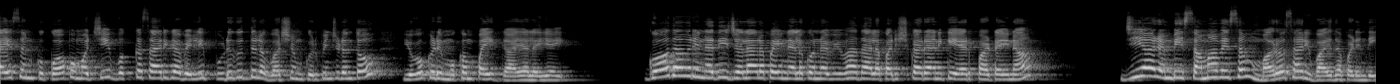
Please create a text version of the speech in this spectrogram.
టైసన్కు కోపం వచ్చి ఒక్కసారిగా వెళ్ళి పుడిగుద్దుల వర్షం కురిపించడంతో యువకుడి ముఖంపై గాయాలయ్యాయి. గోదావరి నదీ జలాలపై నెలకొన్న వివాదాల పరిష్కారానికి ఏర్పాటైన జీఆర్ఎంబీ సమావేశం మరోసారి వాయిదా పడింది.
